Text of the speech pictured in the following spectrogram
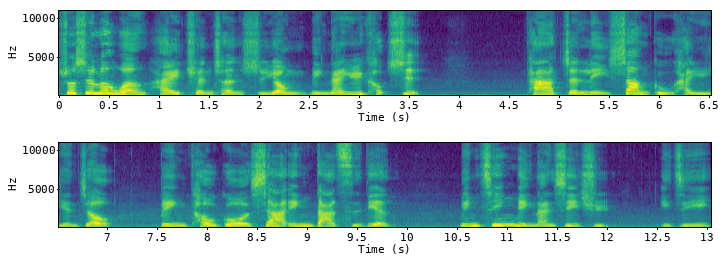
硕士论文还全程使用闽南语口试，他整理上古汉语研究，并透过夏音大词典、明清闽南戏曲以及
